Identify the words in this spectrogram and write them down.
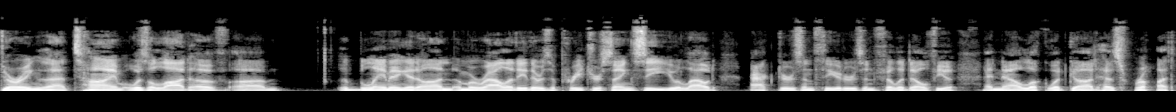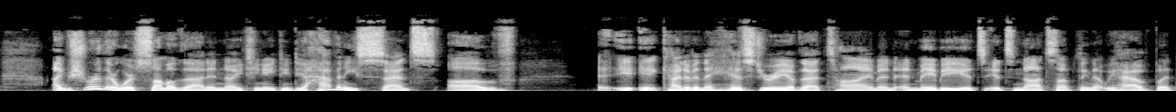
during that time was a lot of um, blaming it on morality. There was a preacher saying, "See, you allowed actors and theaters in Philadelphia, and now look what God has wrought." I'm sure there was some of that in 1918. Do you have any sense of it, it, kind of in the history of that time, and and maybe it's it's not something that we have, but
